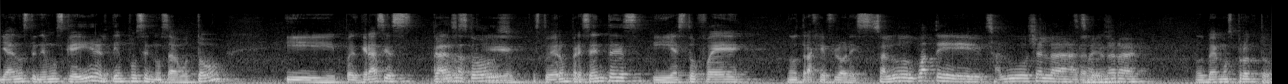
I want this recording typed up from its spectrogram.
ya nos tenemos que ir, el tiempo se nos agotó. Y pues gracias, Gracias los a todos. que estuvieron presentes. Y esto fue No Traje Flores. Saludos, Guate. Saludos, Shela. Saludos. Sayonara. Nos vemos pronto.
